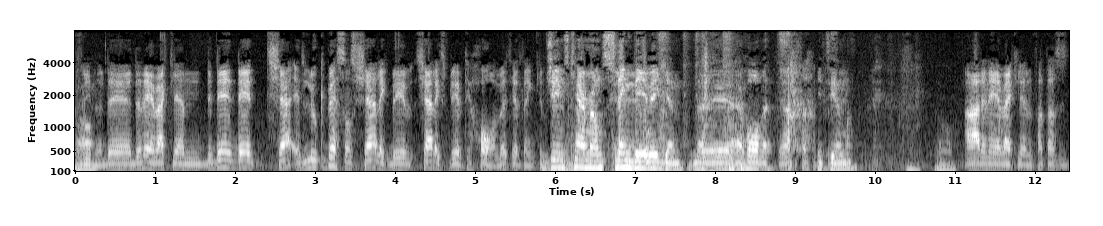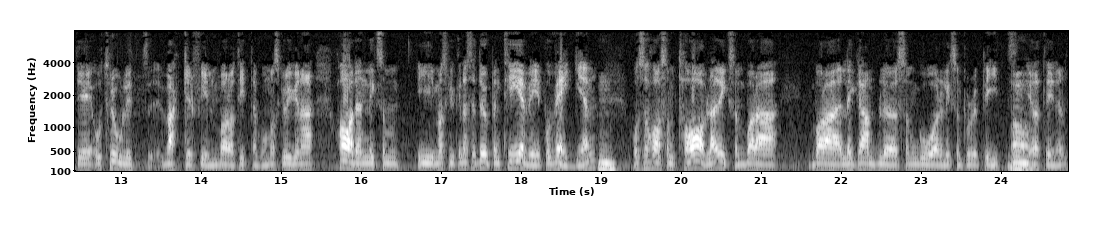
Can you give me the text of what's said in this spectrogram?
delfiner. Det, den är verkligen... Det, det, det är ett, kär, ett Luc Bessons kärleksbrev, kärleksbrev till havet helt enkelt. James Cameron slängde i väggen när det är havet Ja, i tema. ja. Ja, den är verkligen fantastisk. Det är otroligt vacker film bara att titta på. Man skulle kunna ha den liksom i... Man skulle kunna sätta upp en TV på väggen Mm. och så ha som tavla liksom bara... Bara Le Grand Bleu som går liksom på repeat Ja. hela tiden.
